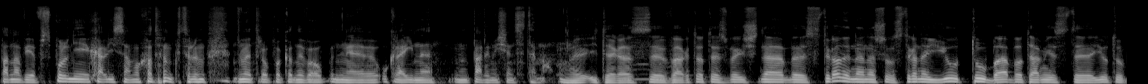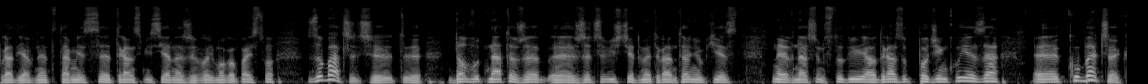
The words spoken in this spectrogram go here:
panowie wspólnie jechali samochodem, którym Dmytro pokonywał Ukrainę parę miesięcy temu. I teraz warto też wejść na stronę, na naszą stronę YouTube'a, bo tam jest YouTube Radia Wnet, tam jest transmisja na żywo i mogą Państwo zobaczyć dowód na to, że e, rzeczywiście Dmytro Antoniuk jest e, w naszym studiu. Ja od razu podziękuję za e, kubeczek,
